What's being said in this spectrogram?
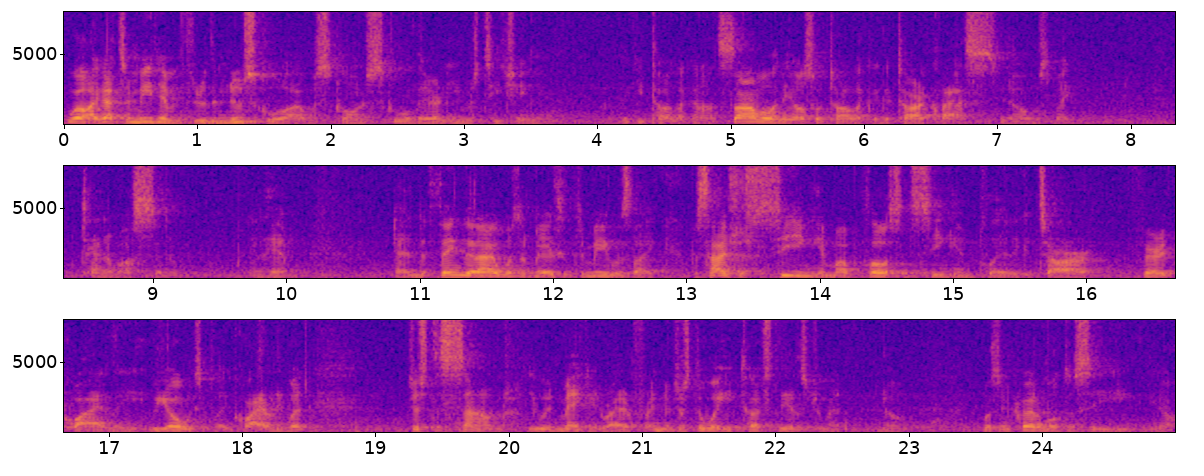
well, I got to meet him through the new school. I was going to school there, and he was teaching, I think he taught like an ensemble, and he also taught like a guitar class. You know, it was like 10 of us and, and him. And the thing that I was amazing to me was like, besides just seeing him up close and seeing him play the guitar very quietly, we always played quietly, but just the sound he would make it right in front, you know, just the way he touched the instrument, you know, was incredible to see, you know,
